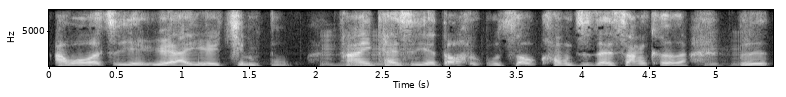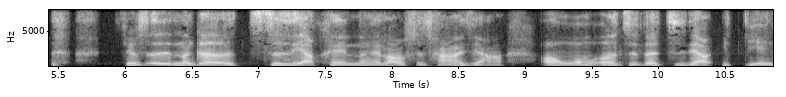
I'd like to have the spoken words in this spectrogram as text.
啊，我儿子也越来越进步。他一开始也都很不受控制，在上课，不是就是那个资料，可以那个老师常常讲哦，我们儿子的资料一叠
